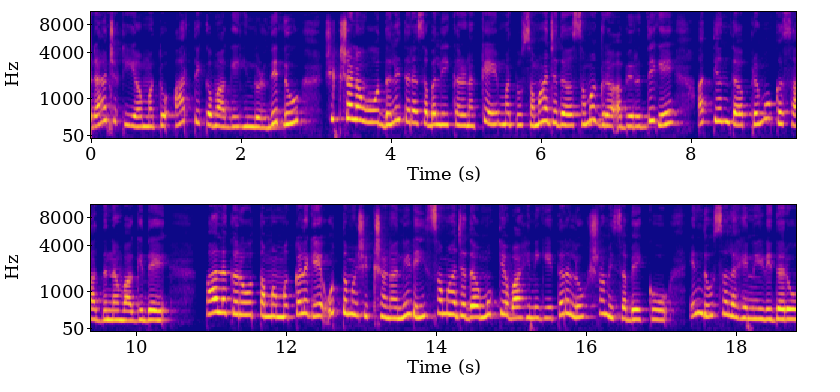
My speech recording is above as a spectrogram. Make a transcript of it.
ರಾಜಕೀಯ ಮತ್ತು ಆರ್ಥಿಕವಾಗಿ ಹಿಂದುಳಿದಿದ್ದು, ಶಿಕ್ಷಣವು ದಲಿತರ ಸಬಲೀಕರಣಕ್ಕೆ ಮತ್ತು ಸಮಾಜದ ಸಮಗ್ರ ಅಭಿವೃದ್ಧಿಗೆ ಅತ್ಯಂತ ಪ್ರಮುಖ ಸಾಧನವಾಗಿದೆ. ಪಾಲಕರು ತಮ್ಮ ಮಕ್ಕಳಿಗೆ ಉತ್ತಮ ಶಿಕ್ಷಣ ನೀಡಿ ಸಮಾಜದ ಮುಖ್ಯವಾಹಿನಿಗೆ ತರಲು ಶ್ರಮಿಸಬೇಕು ಎಂದು ಸಲಹೆ ನೀಡಿದರು.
